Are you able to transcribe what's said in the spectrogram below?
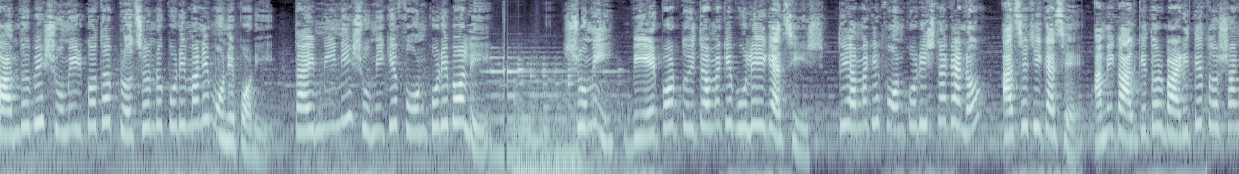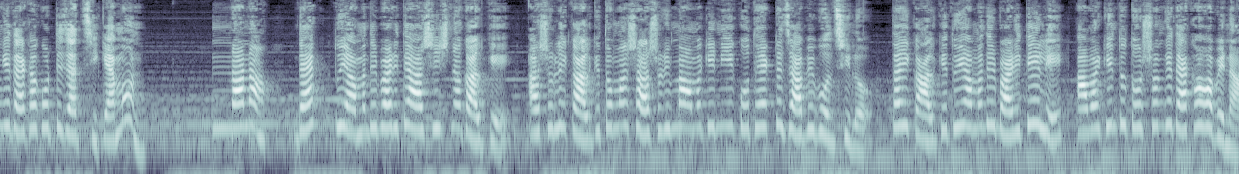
বান্ধবী সুমির কথা প্রচণ্ড পরিমাণে মনে পড়ে। তাই মিনি সুমিকে ফোন করে বলে, সুমি, বিয়ের পর তুই তো আমাকে ভুলেই গেছিস। তুই আমাকে ফোন করিস না কেন? আচ্ছা ঠিক আছে। আমি কালকে তোর বাড়িতে তোর সঙ্গে দেখা করতে যাচ্ছি। কেমন? না না, দেখ, তুই আমাদের বাড়িতে আসিস না কালকে। আসলে কালকে তোমার শাশুড়ি মা আমাকে নিয়ে কোথায় একটা যাবে বলছিল। তাই কালকে তুই আমাদের বাড়িতে এলে আমার কিন্তু তোর সঙ্গে দেখা হবে না।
